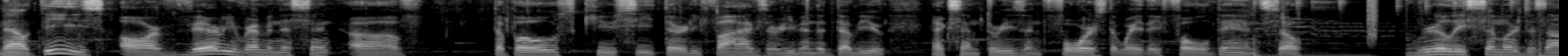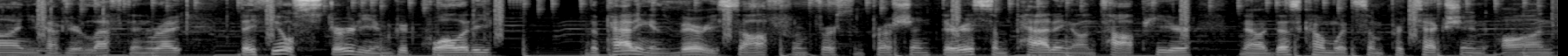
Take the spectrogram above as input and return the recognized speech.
Now these are very reminiscent of the Bose QC35s or even the WXM3s and 4s, the way they fold in. So really similar design. You have your left and right. They feel sturdy and good quality. The padding is very soft from first impression. There is some padding on top here. Now it does come with some protection on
